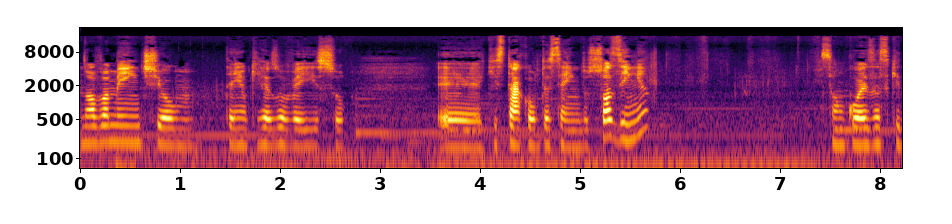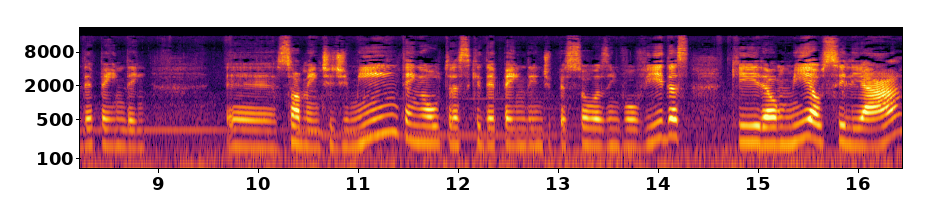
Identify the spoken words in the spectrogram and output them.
novamente eu tenho que resolver isso é, que está acontecendo sozinha. São coisas que dependem é, somente de mim, tem outras que dependem de pessoas envolvidas que irão me auxiliar,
